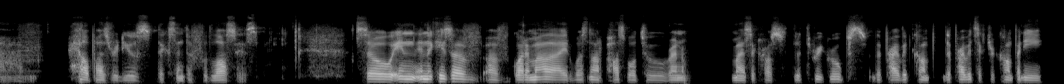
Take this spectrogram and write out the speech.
um, help us reduce the extent of food losses. So in, in the case of, of Guatemala, it was not possible to randomize across the three groups. The private the private sector company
